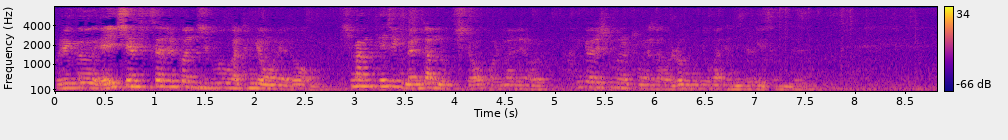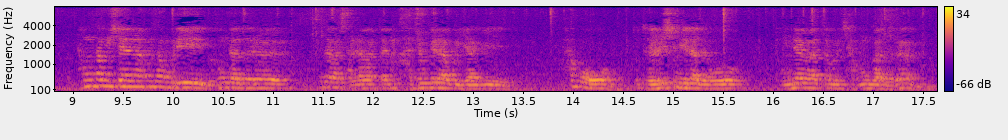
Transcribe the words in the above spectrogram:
우리 그 HM 식사증권 지부 같은 경우에도 희망퇴직 면담 녹취록 얼마 전에 한겨레 신문을 통해서 언론 보도가 된 적이 있었는데 평상시에는 항상 우리 노동자들을 회사가 잘 나갔다는 가족이라고 이야기 하고 또 더 열심히 일하자고 독려해왔던 우리 자문가들은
